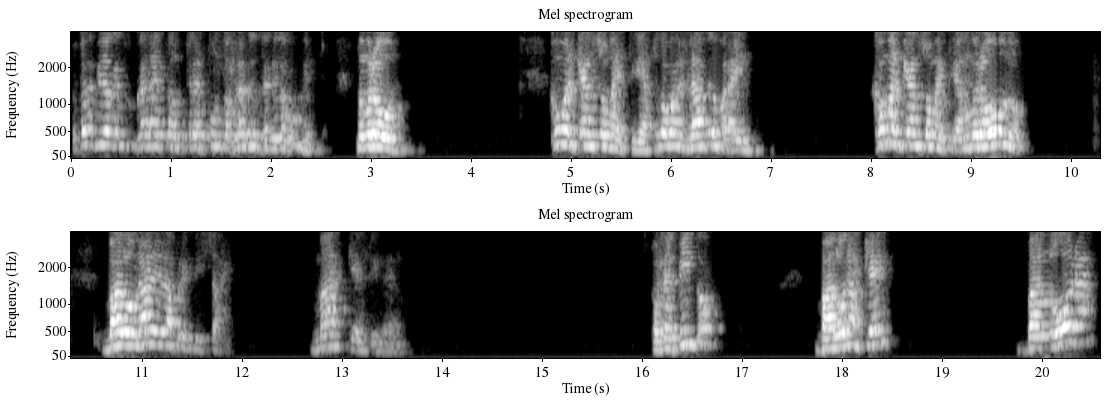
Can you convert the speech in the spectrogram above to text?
yo te pido que tú cara estos tres puntos rápido y termino con esto. Número uno, ¿cómo alcanzo maestría? Tú vas rápido para ir. ¿Cómo alcanzo maestría? Número uno, valorar el aprendizaje más que el dinero. Lo repito, ¿valora qué? Valora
